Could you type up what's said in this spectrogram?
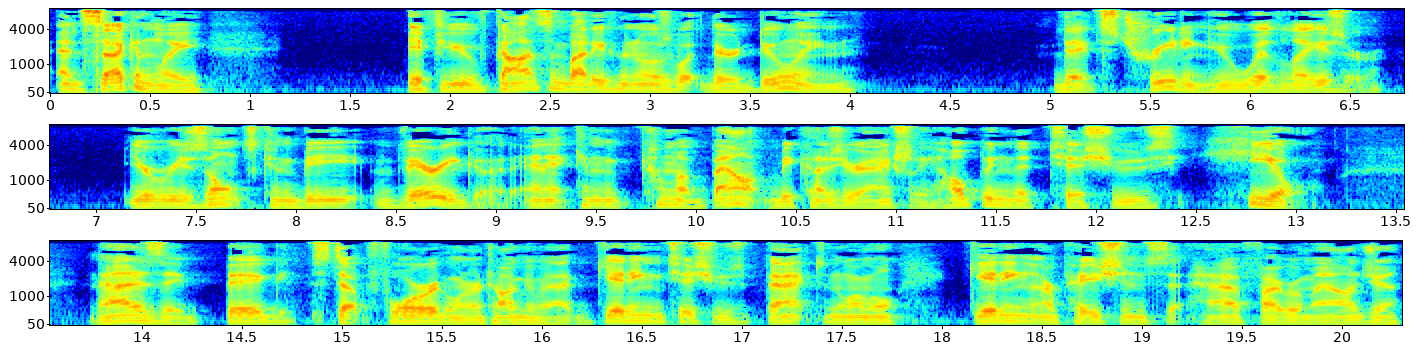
And secondly, if you've got somebody who knows what they're doing that's treating you with laser, your results can be very good. And it can come about because you're actually helping the tissues heal. That is a big step forward when we're talking about getting tissues back to normal, getting our patients that have fibromyalgia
